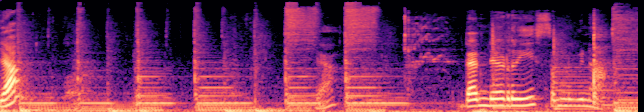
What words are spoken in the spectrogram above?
Ja. Ja. Den är ris som du vill ha.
